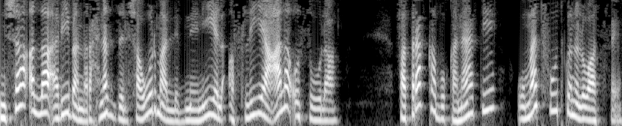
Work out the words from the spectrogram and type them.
إن شاء الله قريبا رح نزل شاورما اللبنانية الأصلية على أصولها فترقبوا قناتي وما تفوتكن الوصفة.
